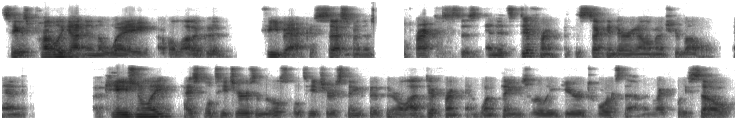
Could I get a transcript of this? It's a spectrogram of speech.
say has probably gotten in the way of a lot of good feedback, assessment, and practices. And it's different at the secondary and elementary level. And occasionally, high school teachers and middle school teachers think that they're a lot different, and one thing's really geared towards them, and rightfully so.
